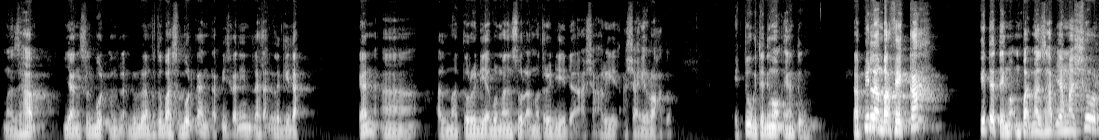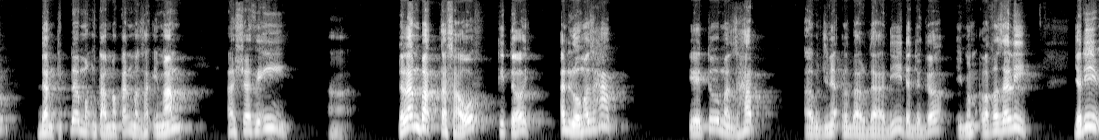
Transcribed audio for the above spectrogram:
Mazhab yang sebut dulu yang ketubah sebutkan tapi sekarang ini dah tak ada lagi dah. Kan? Uh, Al-Maturidi Abu Mansur Al-Maturidi dan Asy'ari Asy'ariyah tu. Itu kita tengok yang tu. Tapi dalam bab fiqh kita tengok empat mazhab yang masyhur dan kita mengutamakan mazhab Imam Asy-Syafi'i. Uh, dalam bab tasawuf kita ada dua mazhab iaitu mazhab Abu Junaid Al-Baghdadi dan juga Imam Al-Ghazali. Jadi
